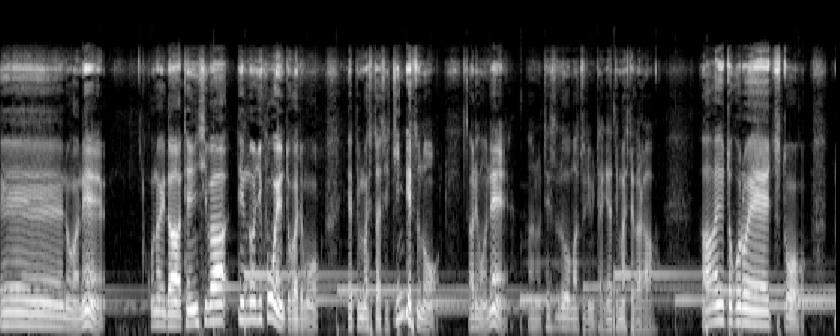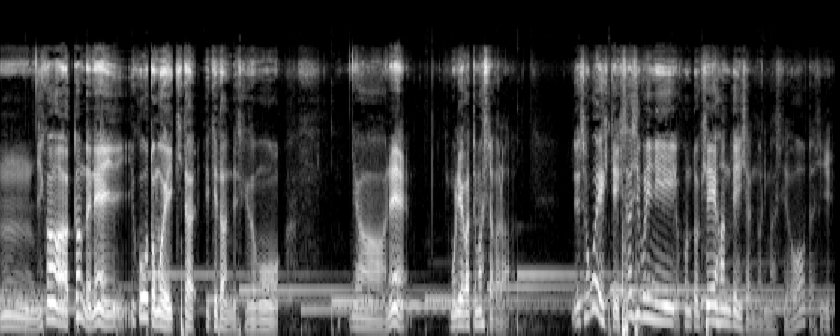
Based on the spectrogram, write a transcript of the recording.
えー、のがね、この間、天芝天王寺公園とかでもやってましたし、近鉄のあれもね、あの鉄道祭りみたいにやってましたから、ああいうところへちょっと、うん、時間あったんでね、行こうと思え行きた行けたんですけども、いやーね、盛り上がってましたから、で、そこへ来て、久しぶりに、本当京阪電車に乗りましたよ、私。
